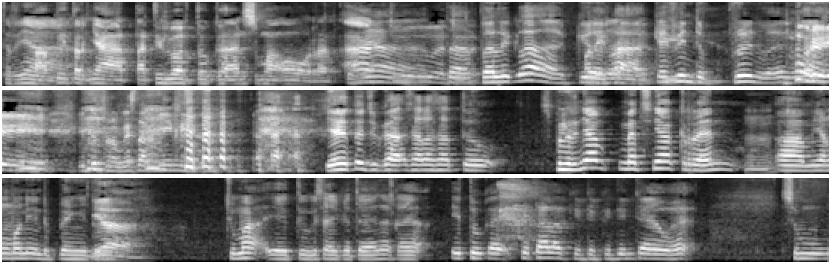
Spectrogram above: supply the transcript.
Ternyata. Tapi ternyata di luar dugaan semua orang. Aduh, Ternyata aduh. balik lagi Balik lagi. Kevin De Bruyne balik lagi. Wih, itu Lesnar mini. ya itu juga salah satu sebenarnya matchnya keren um, yang Money in the Bank itu ya. cuma ya itu saya kecewanya kayak itu kayak kita lagi deketin cewek Sem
